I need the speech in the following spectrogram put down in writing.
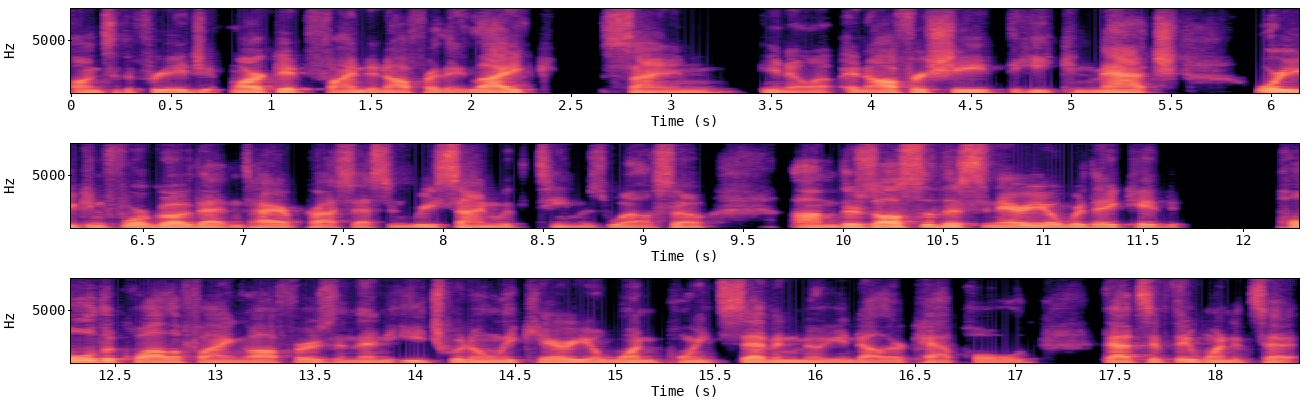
onto the free agent market, find an offer they like, sign you know an offer sheet that he can match or you can forego that entire process and re-sign with the team as well. So um, there's also the scenario where they could pull the qualifying offers, and then each would only carry a $1.7 million cap hold. That's if they wanted to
